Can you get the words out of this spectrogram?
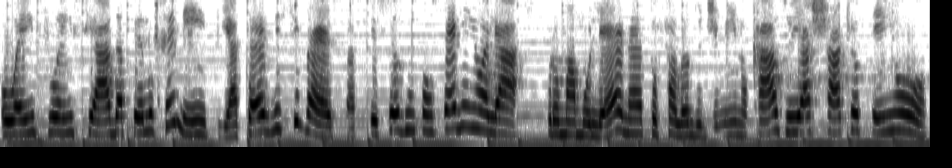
ou é influenciada pelo Felipe, e até vice-versa. As pessoas não conseguem olhar para uma mulher, né? Tô falando de mim no caso, e achar que eu tenho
